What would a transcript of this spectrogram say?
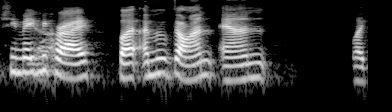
She made me cry, but I moved on and like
